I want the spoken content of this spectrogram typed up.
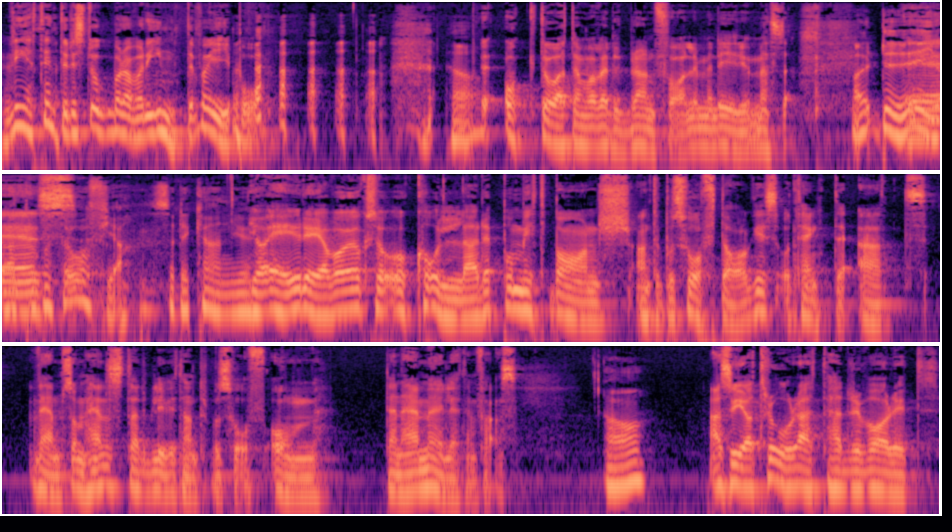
Nej. vet inte. Det stod bara vad det inte var i på. Ja. Och då att den var väldigt brandfarlig, men det är ju det mesta. ja. Du är ju Eh, antroposof, ja. Så det kan ju... Jag är ju det. Jag var ju också och kollade på mitt barns antroposofdagis och tänkte att vem som helst hade blivit antroposof om den här möjligheten fanns. Ja. Alltså jag tror att hade det varit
